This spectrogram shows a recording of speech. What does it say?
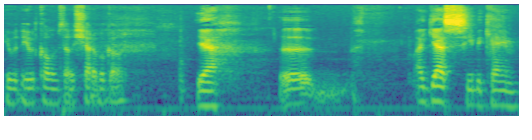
He would he would call himself a shadow of god. Yeah. Uh, I guess he became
